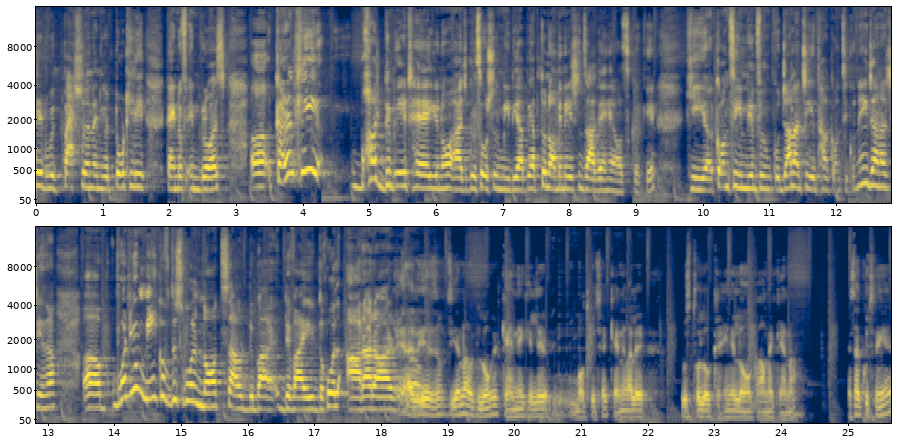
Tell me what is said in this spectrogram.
it with passion and you're totally kind of engrossed. Uh, बहुत डिबेट है यू you नो know, आजकल सोशल मीडिया पे। अब तो नॉमिनेशन आ गए हैं ऑस्कर के कि uh, कौन सी इंडियन फ़िल्म को जाना चाहिए था कौन सी को नहीं जाना चाहिए था। What do you make of this whole north south divide the whole RRR यार ये सब चीज़ें ना लोगों के कहने के लिए बहुत कुछ है। कहने वाले कुछ तो लोग कहेंगे लोगों का काम है कहना। ऐसा कुछ नहीं है।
